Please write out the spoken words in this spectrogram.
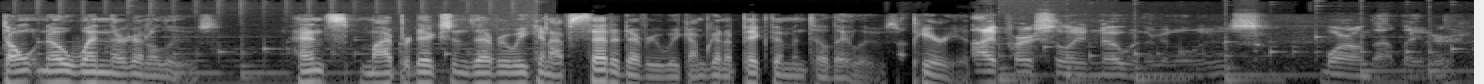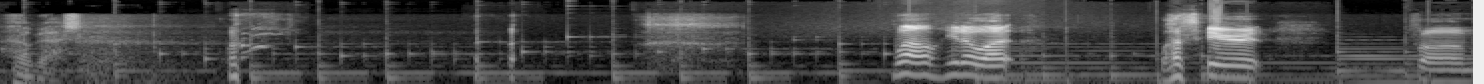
don't know when they're gonna lose. Hence my predictions every week, and I've said it every week. I'm gonna pick them until they lose. Period. I personally know when they're gonna lose. More on that later. Oh gosh. Well, you know what? Let's hear it from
